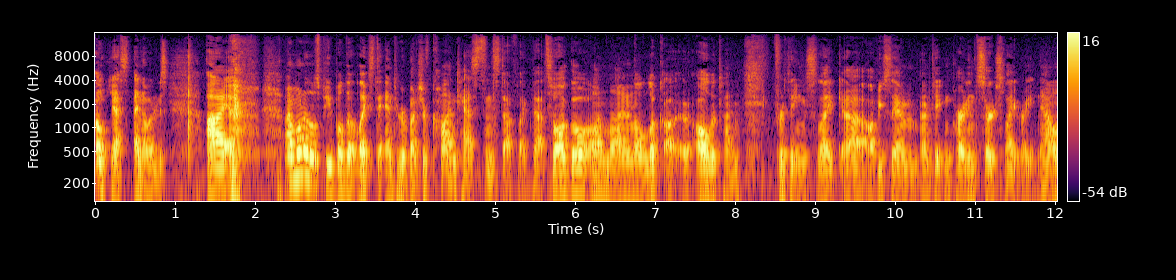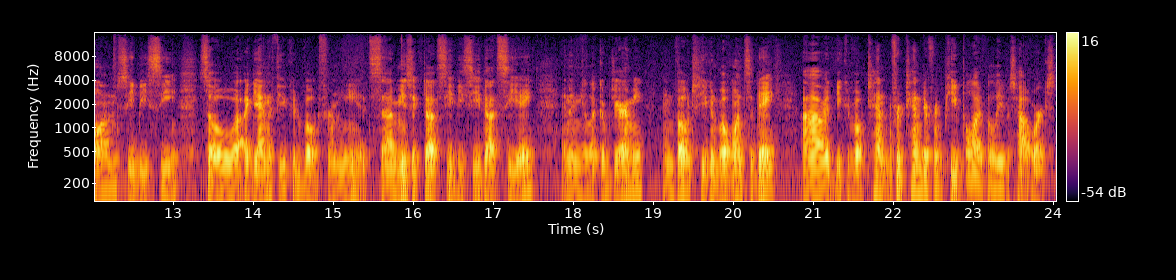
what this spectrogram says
Oh, yes, I know what it is. I, I'm one of those people that likes to enter a bunch of contests and stuff like that. So I'll go online and I'll look all the time for things like, uh, obviously I'm, I'm taking part in Searchlight right now on CBC. So uh, again, if you could vote for me, it's uh, music.cbc.ca and then you look up Jeremy and vote. You can vote once a day. Uh, you can vote 10 for 10 different people, I believe is how it works.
